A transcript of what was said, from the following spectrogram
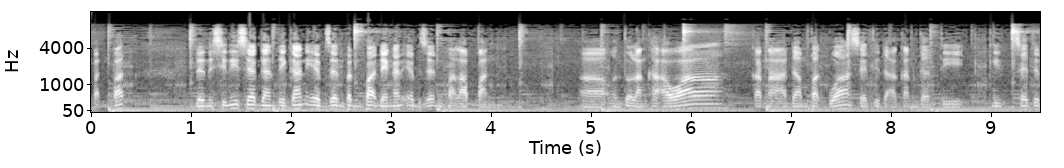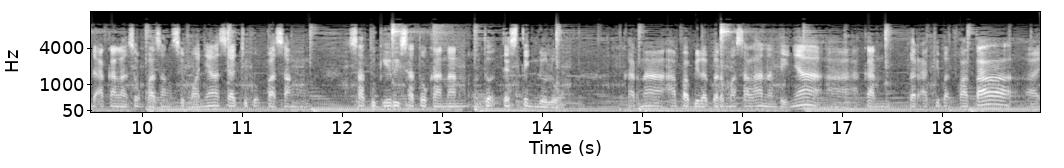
44 dan di sini saya gantikan EFZ 44 dengan EFZ 48 uh, untuk langkah awal karena ada empat buah saya tidak akan ganti saya tidak akan langsung pasang semuanya. Saya cukup pasang satu kiri satu kanan untuk testing dulu. Karena apabila bermasalah nantinya uh, akan berakibat fatal uh,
